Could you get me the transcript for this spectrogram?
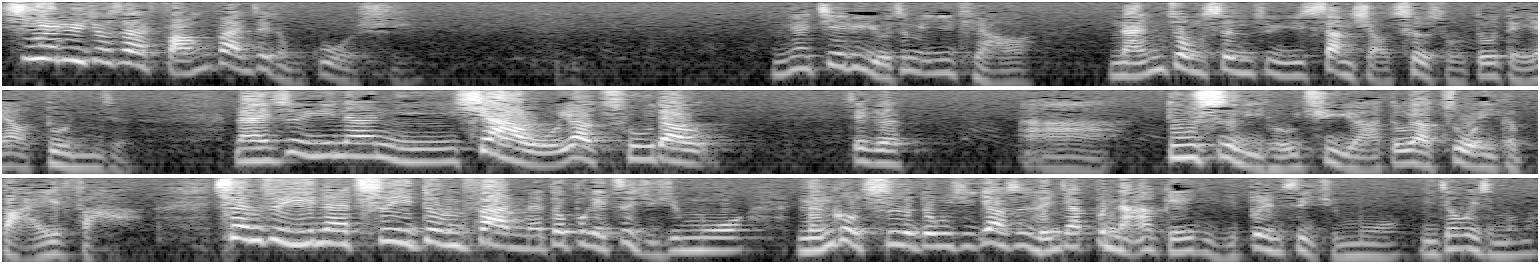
戒律就是在防范这种过失。你看戒律有这么一条，男众甚至于上小厕所都得要蹲着，乃至于呢，你下午要出到这个啊都市里头去啊，都要做一个白法，甚至于呢，吃一顿饭呢都不给自己去摸，能够吃的东西，要是人家不拿给你，你不能自己去摸，你知道为什么吗？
